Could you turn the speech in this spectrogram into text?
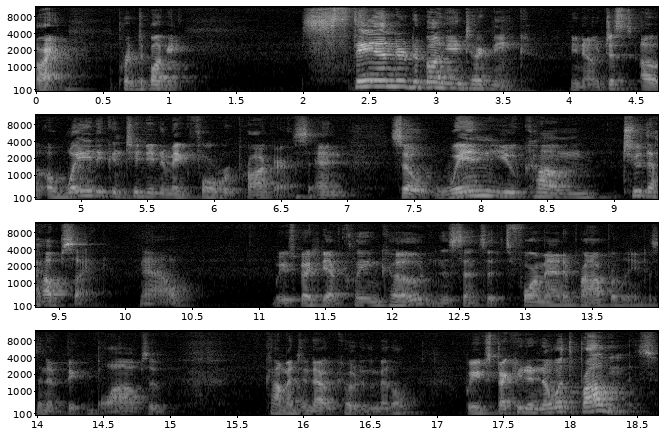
All right, print debugging. Standard debugging technique, you know, just a, a way to continue to make forward progress. And so when you come to the help site now, we expect you to have clean code in the sense that it's formatted properly and doesn't have big blobs of commented out code in the middle. We expect you to know what the problem is.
